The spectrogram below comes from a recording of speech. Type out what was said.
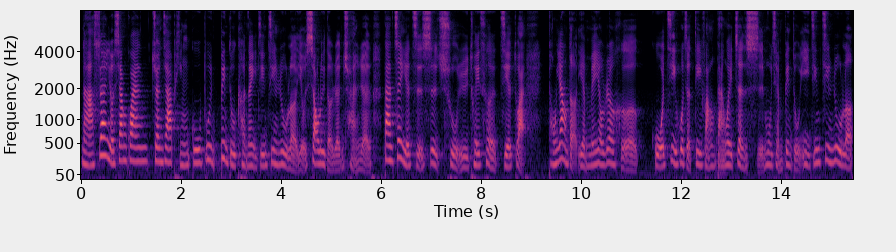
那虽然有相关专家评估，不病毒可能已经进入了有效率的人传人，但这也只是处于推测阶段。同样的，也没有任何国际或者地方单位证实，目前病毒已经进入了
